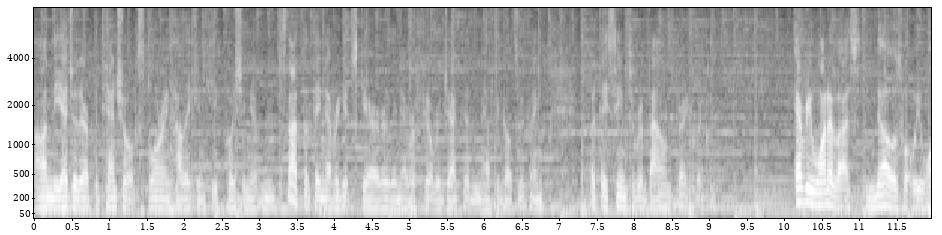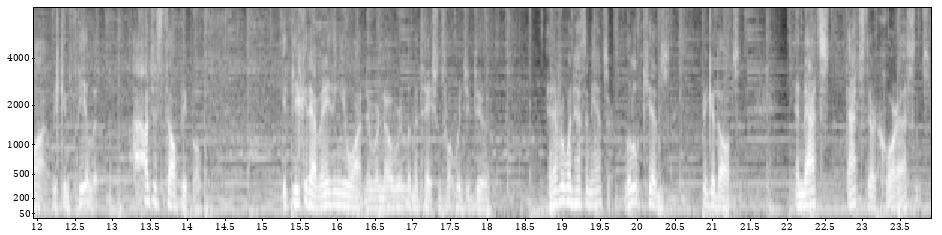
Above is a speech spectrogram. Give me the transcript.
on the edge of their potential, exploring how they can keep pushing it. And it's not that they never get scared or they never feel rejected and have to go through things, but they seem to rebound very quickly. Every one of us knows what we want. We can feel it. I'll just tell people if you could have anything you want there were no limitations, what would you do? And everyone has an answer. Little kids, big adults. And that's that's their core essence.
